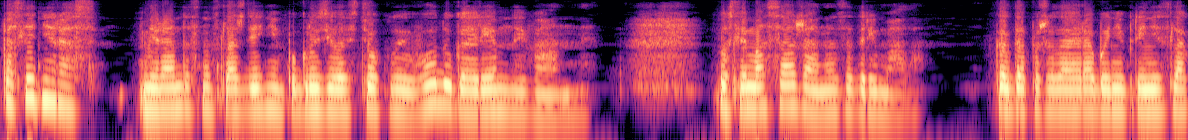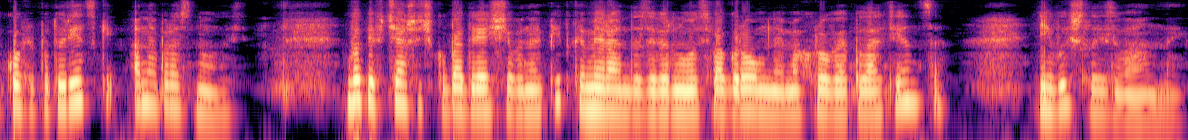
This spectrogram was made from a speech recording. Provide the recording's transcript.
В последний раз Миранда с наслаждением погрузилась в теплую воду гаремной ванны. После массажа она задремала. Когда пожилая рабыня принесла кофе по-турецки, она проснулась. Выпив чашечку бодрящего напитка, Миранда завернулась в огромное махровое полотенце и вышла из ванной.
